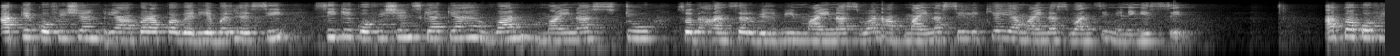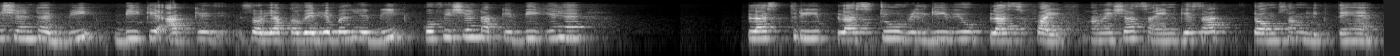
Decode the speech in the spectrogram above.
आपके कोफिशियंट यहाँ पर आपका वेरिएबल है सी सी के कोफिशियंट्स क्या क्या है? One minus two so the answer will be minus one आप माइनस सी लिखिए या minus one c meaning is same आपका कोफिशियंट है बी बी के आपके सॉरी आपका वेरिएबल है बी कोफिशियंट आपके बी के हैं. Plus three plus two will give you plus five हमेशा साइन के साथ टर्म्स हम लिखते हैं.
